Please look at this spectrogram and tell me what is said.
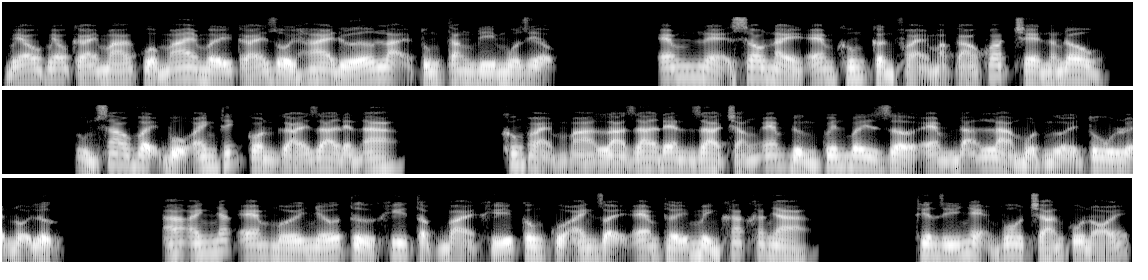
Véo véo cái má của mai mấy cái rồi hai đứa lại tung tăng đi mua rượu. Em nệ sau này em không cần phải mặc áo khoác che nắng đâu. Ủng sao vậy bộ anh thích con gái da đen a? Không phải mà là da đen da trắng, em đừng quên bây giờ em đã là một người tu luyện nội lực. A, anh nhắc em mới nhớ từ khi tập bài khí công của anh dạy em thấy mình khác khác nha. Thiên dí nhẹ vô chán cô nói.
